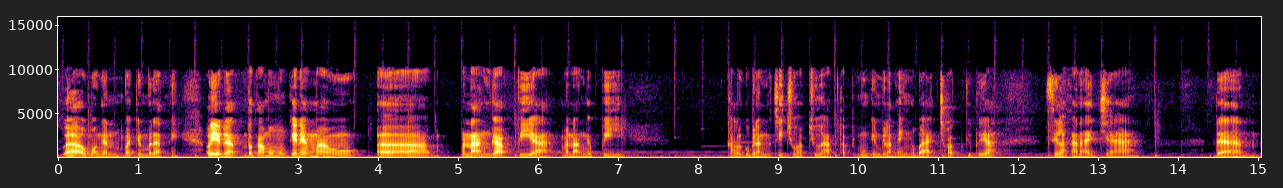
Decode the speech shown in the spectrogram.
Wah, omongan makin berat nih. Oh iya, dan untuk kamu mungkin yang mau uh, menanggapi ya, menanggapi kalau gue bilang sih cuap-cuap, tapi mungkin bilang yang ngebacot gitu ya. Silahkan aja. Dan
